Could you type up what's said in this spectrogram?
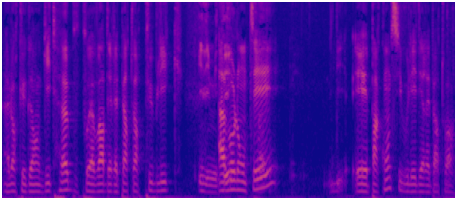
alors que dans GitHub, vous pouvez avoir des répertoires publics à volonté. Et par contre, si vous voulez des répertoires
